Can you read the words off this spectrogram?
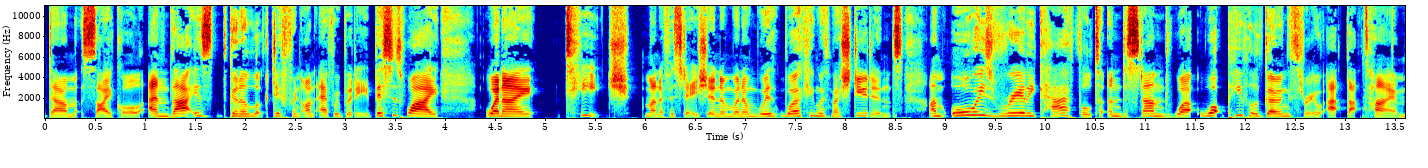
damn cycle, and that is going to look different on everybody. This is why when I teach manifestation and when I'm with, working with my students, I'm always really careful to understand what, what people are going through at that time.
